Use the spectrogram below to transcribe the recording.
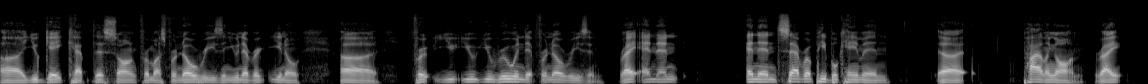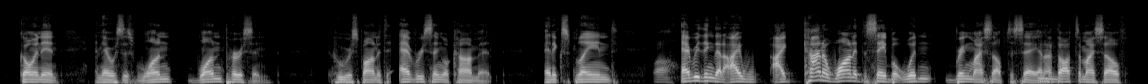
Uh, you gate kept this song from us for no reason. You never, you know, uh, for you you you ruined it for no reason, right?" And then and then several people came in, uh, piling on, right, going in, and there was this one one person who responded to every single comment and explained wow everything that I I kind of wanted to say but wouldn't bring myself to say. And I Mm. thought to myself,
